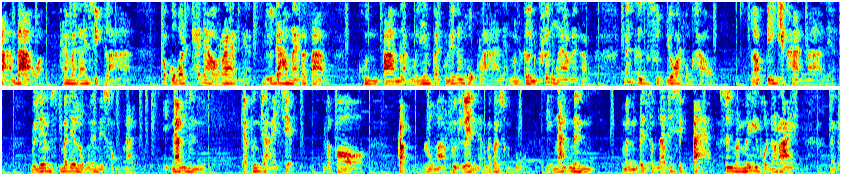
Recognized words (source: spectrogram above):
3 ดาวอะ่ะให้มาได้ 10 หลาปรากฏว่าแค่ดาวแรกเนี่ยหรือดาวไหนก็ตาม คุณตามหลังวิลเลียมไปคุณได้ตั้ง 6 หลาเนี่ยมันเกินครึ่งแล้วนะครับ นั่นคือสุดยอดของเขา แล้วปีที่ผ่านมาเนี่ยวิลเลียมไม่ได้ลงเล่นไป2นัด อีกนัดหนึ่งแกเพิ่งจะหายเจ็บ แล้วก็ กลับลงมาฝืนเล่นเนี่ยไม่ค่อยสมบูรณ์ อีกนัดหนึ่งมันเป็นสัปดาห์ที่ 18 ซึ่งมันไม่มีผลอะไร แล้วแก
